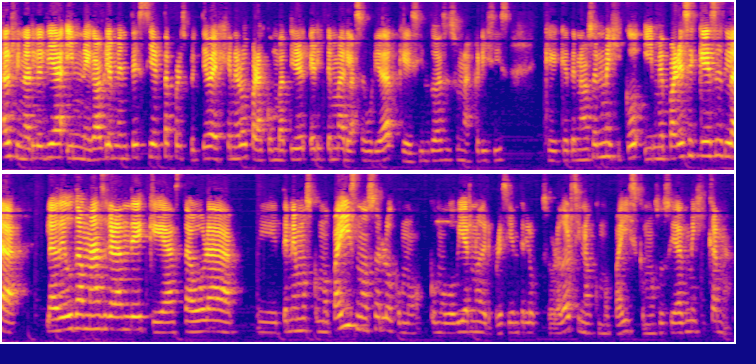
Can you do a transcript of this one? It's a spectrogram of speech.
al final del día innegablemente cierta perspectiva de género para combatir el tema de la seguridad, que sin dudas es una crisis que, tenemos en México, y me parece que esa es la, la deuda más grande que hasta ahora eh, tenemos como país, no solo como, como gobierno del presidente López Obrador, sino como país, como sociedad mexicana.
